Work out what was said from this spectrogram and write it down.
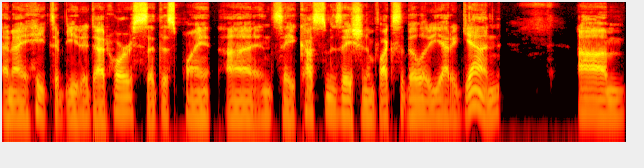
And I hate to beat a dead horse at this point, uh, and say customization and flexibility yet again. Um,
